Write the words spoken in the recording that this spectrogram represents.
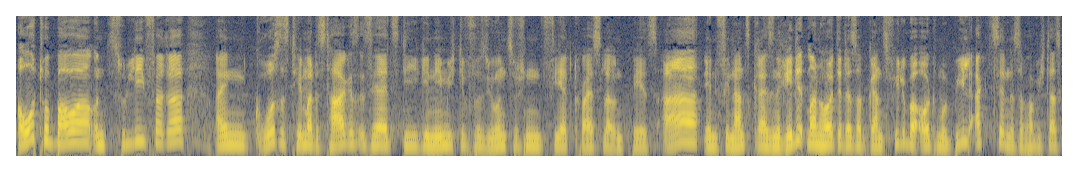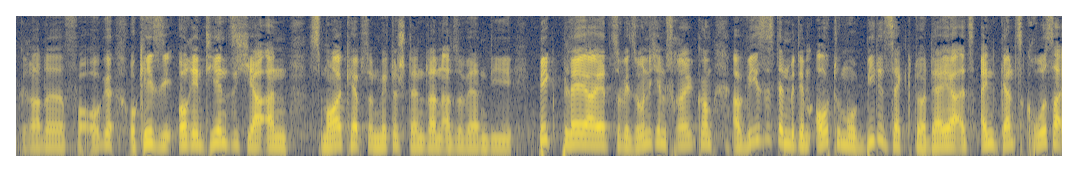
Autobauer und Zulieferer. Ein großes Thema des Tages ist ja jetzt die genehmigte Fusion zwischen Fiat Chrysler und PSA. In Finanzkreisen redet man heute deshalb ganz viel über Automobilaktien, deshalb habe ich das gerade vor Auge. Okay, sie orientieren sich ja an Small Caps und Mittelständlern, also werden die Big Player jetzt sowieso nicht in Frage kommen. Aber wie ist es denn mit dem Automobilsektor, der ja als ein ganz großer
